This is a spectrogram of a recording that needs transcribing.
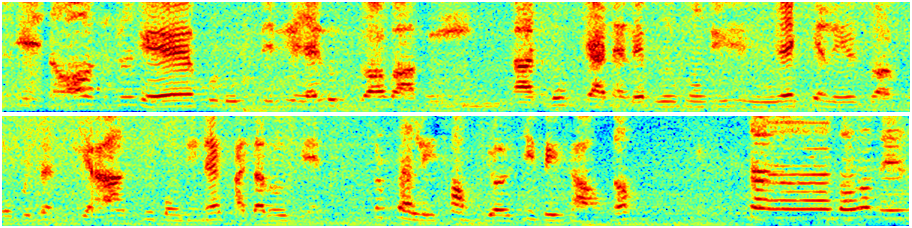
လို့ရှိရင်တော့သူတို့ရဲ့ဖိုတိုစတင်လေးရိုက်လို့ပြောပါပြီ။ဒါတို့ပြန်တယ်လေဘယ်လိုပုံလေးကိုရိုက်ခဲ့လဲဆိုတော့ကိုပြသက်ပြသူပုံလေးနဲ့ခါကြလို့ရှိရင်ဆက်ဆက်လေးဆောက်ပြီးတော့ကြည့်ပေးကြအောင်နော်။တာတော့မင်း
